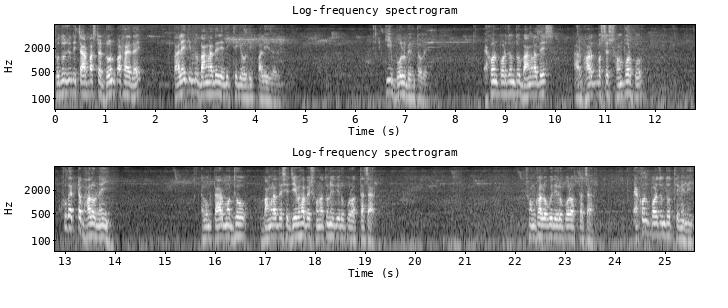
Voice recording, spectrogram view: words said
শুধু যদি চার পাঁচটা ড্রোন পাঠায় দেয়, তাহলেই কিন্তু বাংলাদেশ এদিক থেকে ওদিক পালিয়ে যাবে। কি বলবেন তবে? এখন পর্যন্ত বাংলাদেশ আর ভারতবর্ষের সম্পর্ক খুব একটা ভালো নেই। এবং তার মধ্যেও বাংলাদেশে যেভাবে সনাতনীদের উপর অত্যাচার, সংখ্যালঘুদের উপর অত্যাচার এখন পর্যন্ত থেমে নেই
